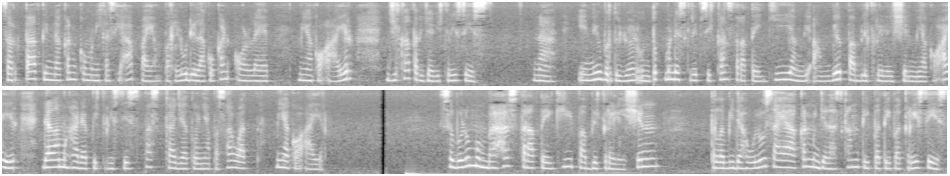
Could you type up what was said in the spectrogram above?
serta tindakan komunikasi apa yang perlu dilakukan oleh Miyako Air jika terjadi krisis. Nah, ini bertujuan untuk mendeskripsikan strategi yang diambil public relation Miyako Air dalam menghadapi krisis pasca jatuhnya pesawat Miyako Air. Sebelum membahas strategi public relation, terlebih dahulu saya akan menjelaskan tipe-tipe krisis.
